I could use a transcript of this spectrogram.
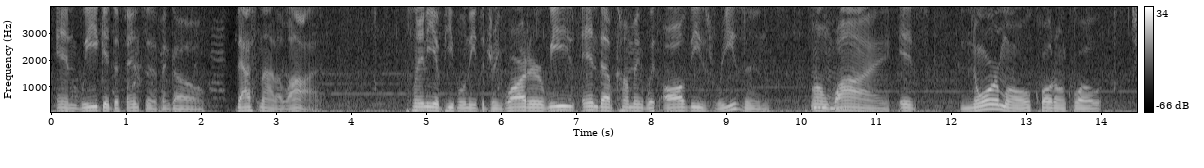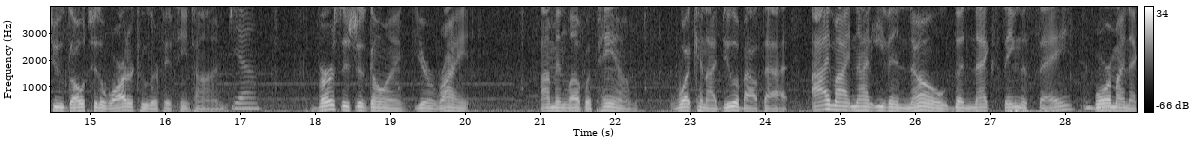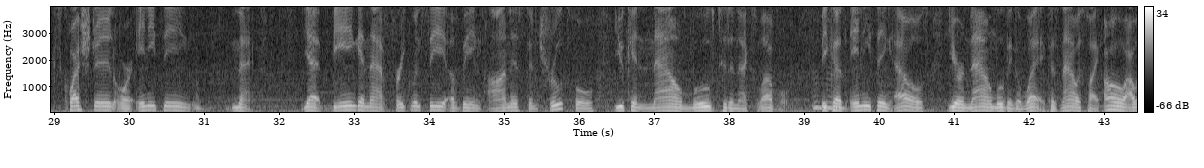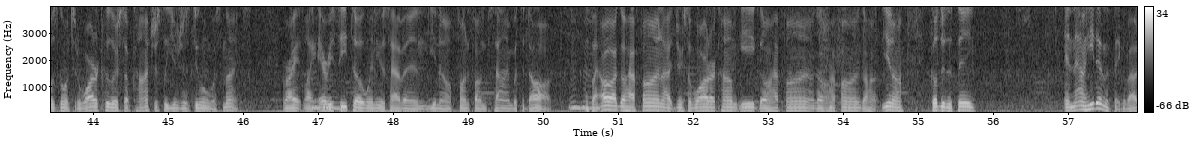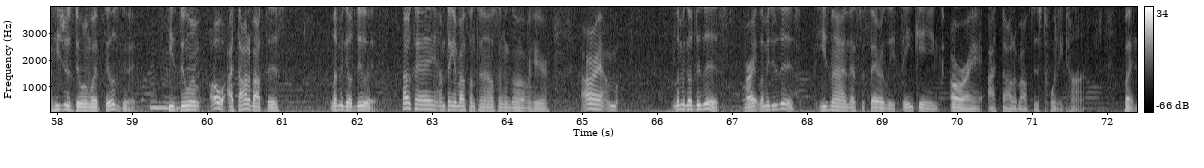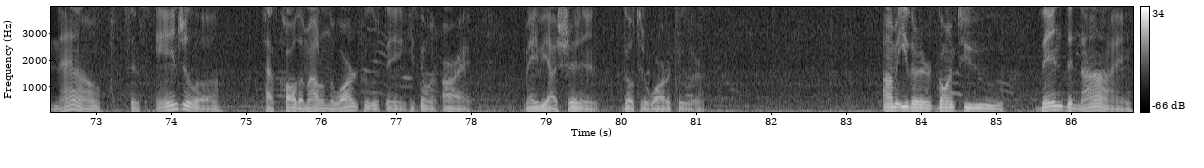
and we get defensive and go, that's not a lot. Plenty of people need to drink water. We end up coming with all these reasons on Mhm. why it's normal, quote unquote, to go to the water cooler 15 times Yeah. versus just going, you're right. I'm in love with Pam. What can I do about that? I might not even know the next thing to say or Mhm. my next question or anything next. Yet, being in that frequency of being honest and truthful, you can now move to the next level. Mhm. Because anything else, you're now moving away. Because now it's like, oh, I was going to the water cooler. Subconsciously, you're just doing what's nice, right? Like Mhm. Ericito when he was having, you know, fun, fun time with the dog. It's Mhm. like, oh, I go have fun. I drink some water. Come eat. Go have fun. I go have fun. Go, you know, go do the thing. And now he doesn't think about it. He's just doing what feels good. He's Mhm. doing. Oh, I thought about this. Let me go do it. Okay, I'm thinking about something else. I'm gonna go over here. All right, I'm, let me go do this. Right, let me do this. He's not necessarily thinking. All right, I thought about this 20 times. But now, since Angela has called him out on the water cooler thing, he's going. All right, maybe I shouldn't go to the water cooler. I'm either going to then deny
